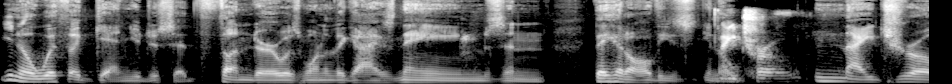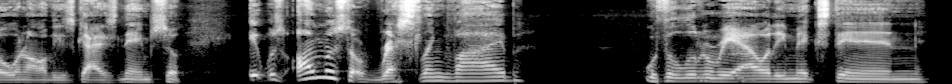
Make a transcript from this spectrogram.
you know, with again, you just said Thunder was one of the guys' names, and they had all these, you know, Nitro. Nitro and all these guys' names. So it was almost a wrestling vibe with a little reality mixed in.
